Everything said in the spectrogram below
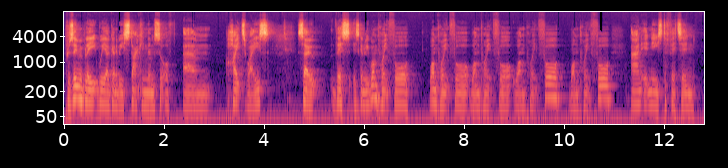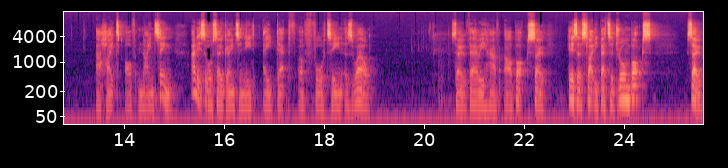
presumably we are going to be stacking them sort of um, height ways. So this is going to be 1.4, 1.4, 1.4, 1.4, 1.4, and it needs to fit in a height of 19 and it's also going to need a depth of 14 as well. So there we have our box. So here's a slightly better drawn box. So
